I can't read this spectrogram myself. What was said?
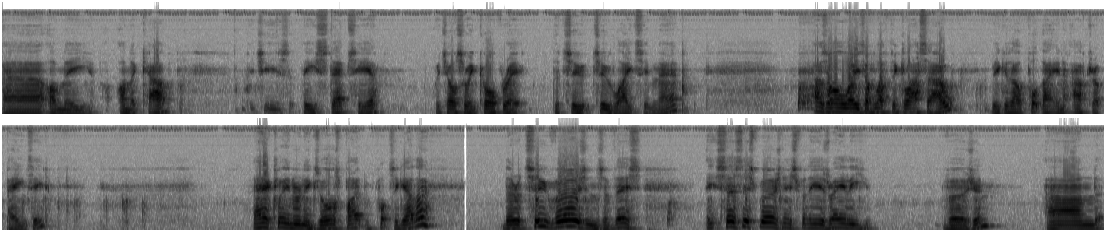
uh, on the on the cab, which is these steps here, which also incorporate the two two lights in there. As always, I've left the glass out because I'll put that in after I've painted. Air cleaner and exhaust pipe put together. There are two versions of this. It says this version is for the Israeli version and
